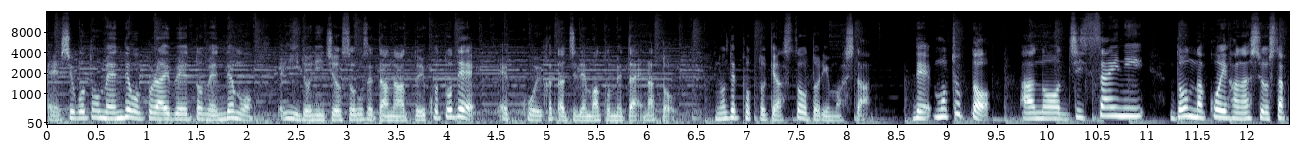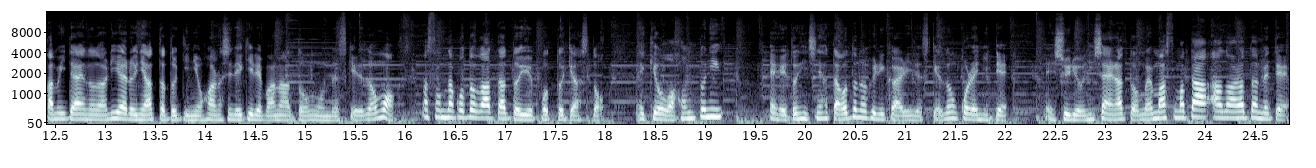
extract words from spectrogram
えー、仕事面でもプライベート面でもいい土日を過ごせたなということで、えー、こういう形でまとめたいなと。ので、ポッドキャストを撮りました。でもうちょっとあの実際にどんな濃い話をしたかみたいなのはリアルにあった時にお話できればなと思うんですけれども、まあ、そんなことがあったというポッドキャスト。え今日は本当に、えー、土日にあったことの振り返りですけれどもこれにて、えー、終了にしたいなと思います。またあの改めて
